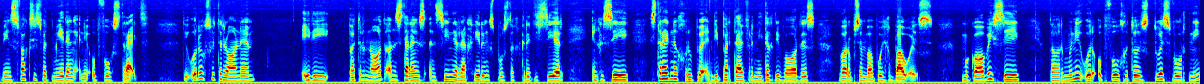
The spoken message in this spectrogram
weens faksies wat meding in die opvolgstrijd. Die oorlogsveterane het die patronaat aanstellings in senior regeringsposte gekritiseer en gesê strijdende groepe in die partij vernietig die waardes waarop Zimbabwe gebouw is. Mugabe sê daar moet nie oor opvolge toos word nie,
